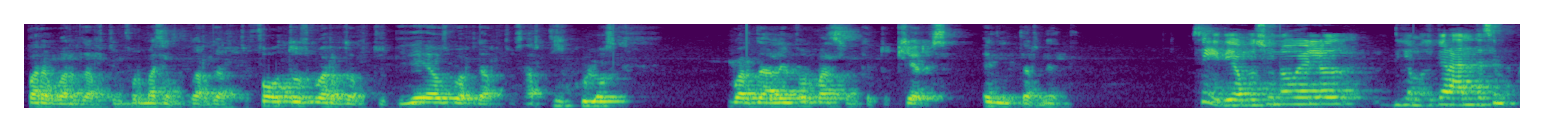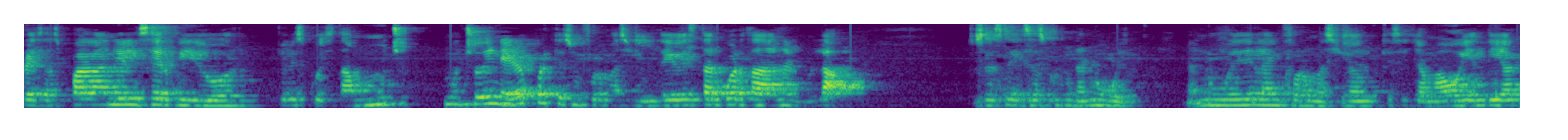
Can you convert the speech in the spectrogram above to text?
para guardar tu información, guardar tus fotos, guardar tus videos, guardar tus artículos, guardar la información que tú quieres en Internet. Sí, digamos, uno ve los, digamos, grandes empresas pagan el servidor que les cuesta mucho, mucho dinero porque su información debe estar guardada en algún lado. Entonces, esa es como una nube, la nube de la información que se llama hoy en día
